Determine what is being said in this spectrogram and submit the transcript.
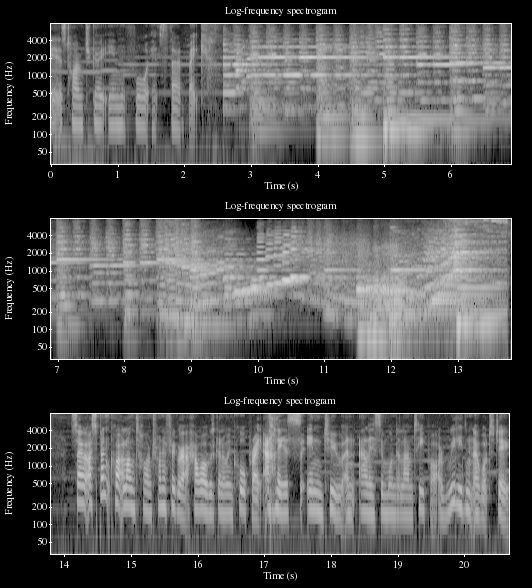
it is time to go in for its third bake. So I spent quite a long time trying to figure out how I was going to incorporate Alice into an Alice in Wonderland teapot. I really didn't know what to do.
